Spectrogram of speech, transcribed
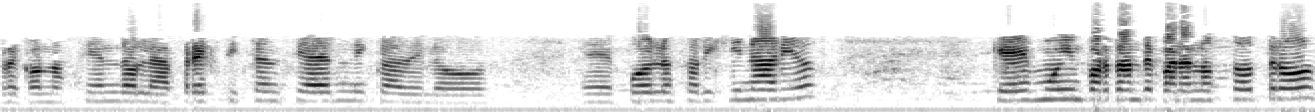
reconociendo la preexistencia étnica de los eh, pueblos originarios, que es muy importante para nosotros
